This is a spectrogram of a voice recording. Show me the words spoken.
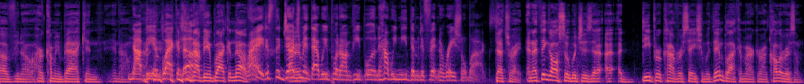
of you know her coming back and you know Not being black enough. not being black enough. Right. It's the judgment that we put on people and how we need them to fit in a racial box. That's right. And I think also, which is a, a, a deeper conversation within Black America around colorism.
